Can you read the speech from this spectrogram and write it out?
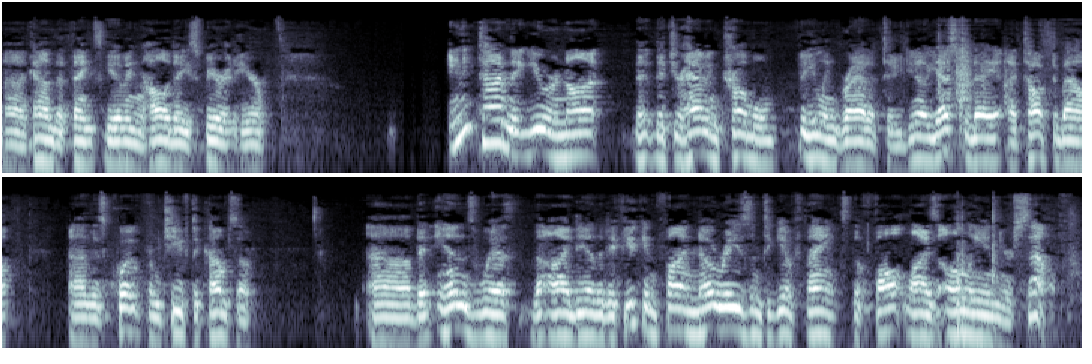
uh, kind of the Thanksgiving holiday spirit here. Anytime that you are not, that, that you're having trouble feeling gratitude, you know, yesterday I talked about uh, this quote from Chief Tecumseh uh, that ends with the idea that if you can find no reason to give thanks, the fault lies only in yourself.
